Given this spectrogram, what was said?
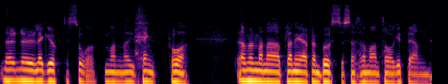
när, när du lägger upp det så, för man har ju tänkt på, ja, men man har planerat för en buss och sen så har man tagit den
